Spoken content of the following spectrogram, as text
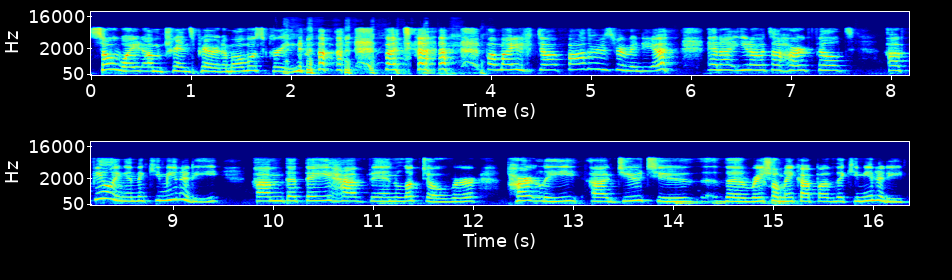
so white. I'm transparent. I'm almost green. but uh, but my father is from India, and I, you know, it's a heartfelt uh, feeling in the community um, that they have been looked over, partly uh, due to the racial makeup of the community.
